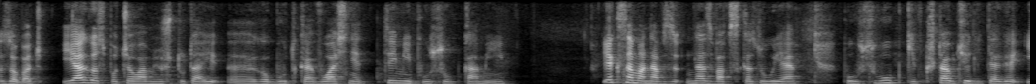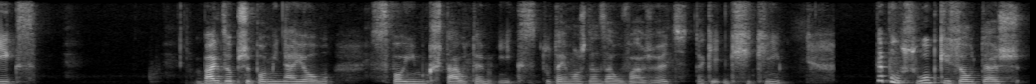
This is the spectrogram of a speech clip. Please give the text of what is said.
Zobacz, ja rozpoczęłam już tutaj e, robótkę właśnie tymi półsłupkami. Jak sama nazwa wskazuje, półsłupki w kształcie litery X bardzo przypominają swoim kształtem X. Tutaj można zauważyć takie xiki. Te półsłupki są też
